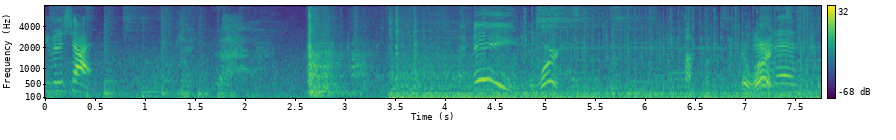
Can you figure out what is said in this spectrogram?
give it a shot. Hey, it worked. it There worked. it is.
